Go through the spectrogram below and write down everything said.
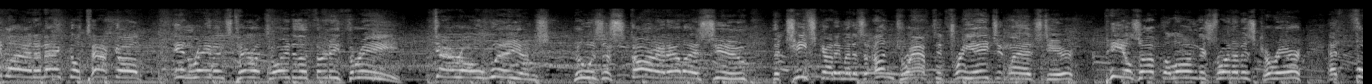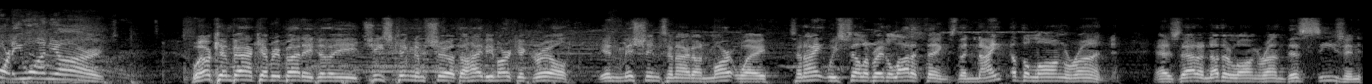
sideline. An ankle tackled in Ravens territory to the 33. Darrel Williams, who was a star at LSU. The Chiefs got him as an undrafted free agent last year. Peels off the longest run of his career at 41 yards. Welcome back, everybody, to the Chiefs Kingdom Show at the Hy-Vee Market Grill in Mission tonight on Martway. Tonight we celebrate a lot of things. The night of the long run. As that another long run this season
